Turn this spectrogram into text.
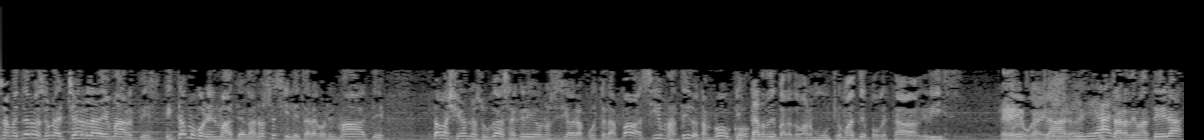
vamos a meternos en una charla de martes. Estamos con el mate acá, no sé si él estará con el mate. Estaba llegando a su casa, creo, no sé si habrá puesto la pava. Si es matero tampoco. Es tarde para tomar mucho mate porque estaba gris. Eh, bueno, claro, es, tarde matera.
